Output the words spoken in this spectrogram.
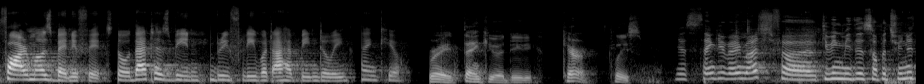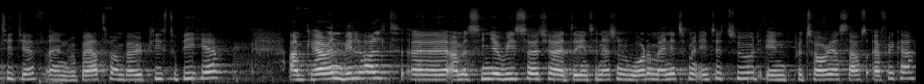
farmers benefit. So that has been briefly what I have been doing. Thank you. Great. Thank you, Aditi. Karen, please. Yes, thank you very much for giving me this opportunity, Jeff and Roberto. I'm very pleased to be here. I'm Karen Villholth. Uh, I'm a senior researcher at the International Water Management Institute in Pretoria, South Africa.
